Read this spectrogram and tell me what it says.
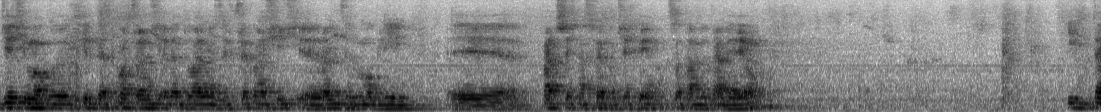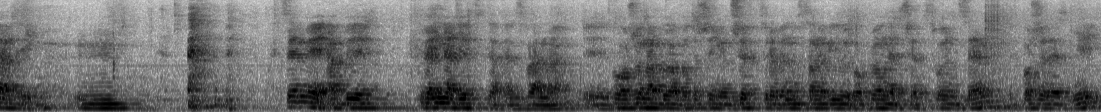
dzieci mogły chwilkę spocząć, ewentualnie coś przekąsić, rodzice by mogli patrzeć na swoje pociechy, co tam wyprawiają. I dalej. Mm, Chcemy, aby kraina dziecka tak zwana y, położona była w otoczeniu drzew, które będą stanowiły ochronę przed słońcem w porze letniej,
